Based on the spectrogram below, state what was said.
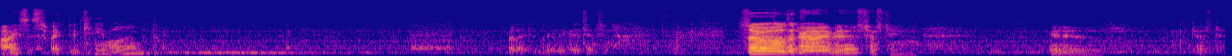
I suspect it came on. But I didn't really pay attention. So the drive is testing. It is testing.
